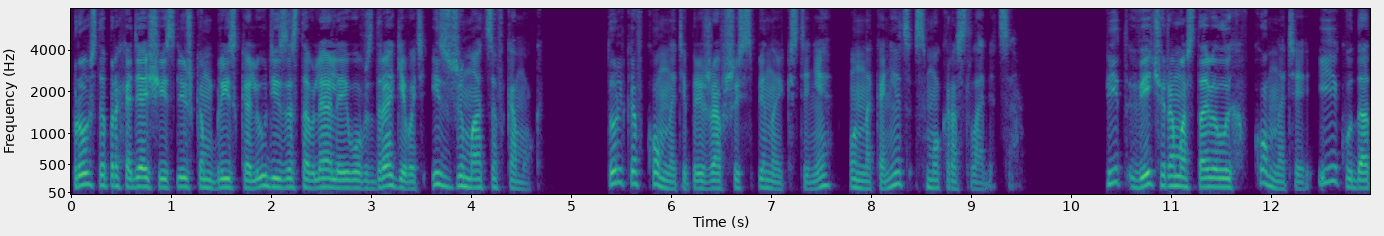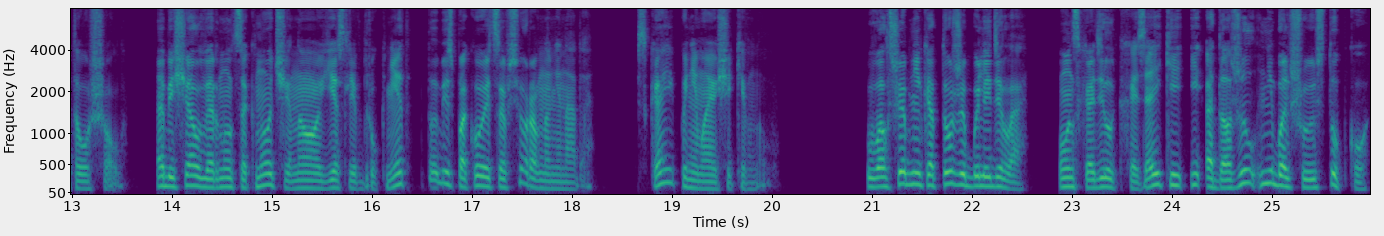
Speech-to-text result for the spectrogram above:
просто проходящие слишком близко люди заставляли его вздрагивать и сжиматься в комок. Только в комнате, прижавшись спиной к стене, он, наконец, смог расслабиться. Пит вечером оставил их в комнате и куда-то ушел. Обещал вернуться к ночи, но если вдруг нет, то беспокоиться все равно не надо. Скай, понимающе кивнул. У волшебника тоже были дела. Он сходил к хозяйке и одолжил небольшую ступку,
